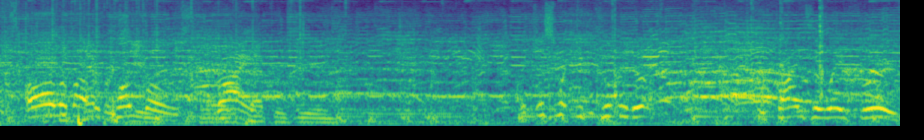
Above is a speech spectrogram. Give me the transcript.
It's all about the you. combos. Yeah, right. you. And just when you've covered up, he finds a way through.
